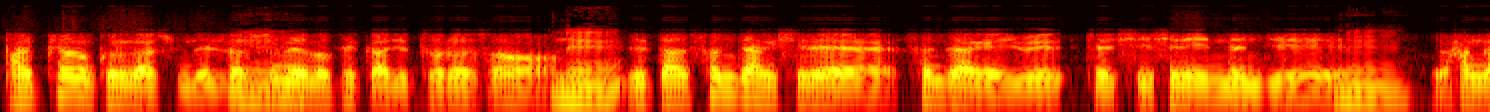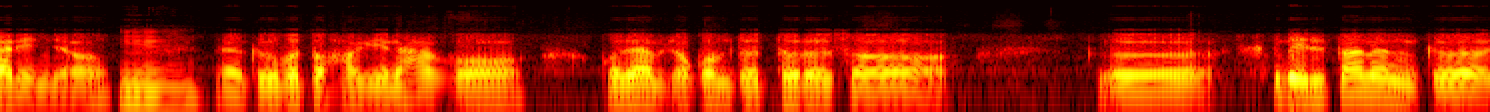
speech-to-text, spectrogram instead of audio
발표는 그런 것 같습니다. 일단 예. 수면 높이까지 들어서 네. 일단 선장실에 선장에 유해 저 시신이 있는지 네. 그 한가리인요. 예. 예, 그것부터 확인하고 그다음에 조금 더 들어서 그 근데 일단은 그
